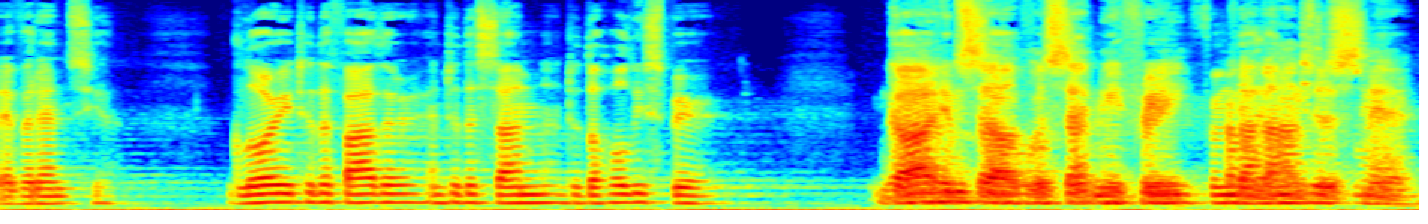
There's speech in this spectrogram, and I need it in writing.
Reverencia. Glory to the Father, and to the Son, and to the Holy Spirit. God Himself will set me free from the hunter's snare.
